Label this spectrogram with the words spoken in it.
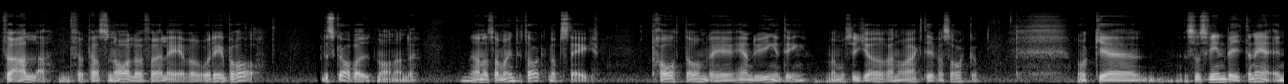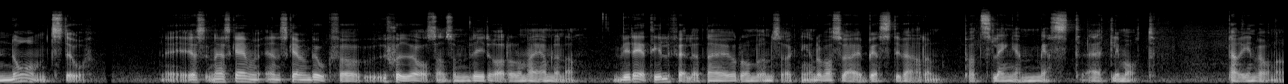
för alla. För personal och för elever. Och det är bra. Det ska vara utmanande. Annars har man inte tagit något steg. Prata om det händer ju ingenting. Man måste göra några aktiva saker. Och, eh, så svinnbiten är enormt stor. Jag, när jag skrev, en- skrev en bok för sju år sedan som vidrörde de här ämnena. Vid det tillfället när jag gjorde de undersökningarna då var Sverige bäst i världen på att slänga mest ätlig mat per invånare.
